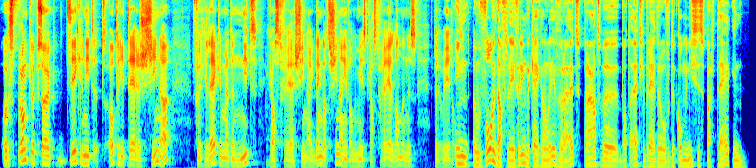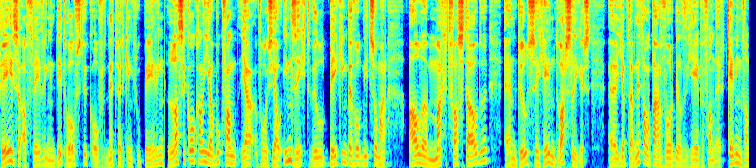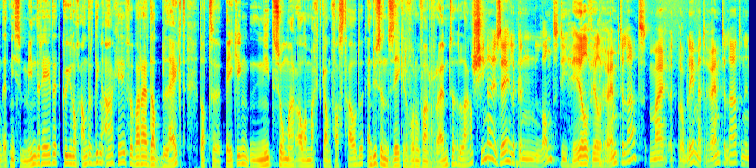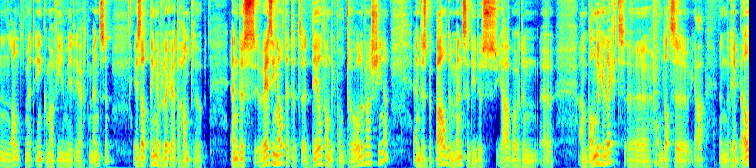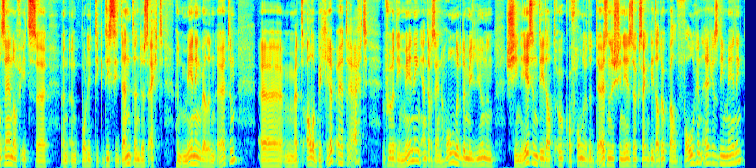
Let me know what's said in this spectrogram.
oorspronkelijk zou ik zeker niet het autoritaire China vergelijken met een niet-gastvrij China. Ik denk dat China een van de meest gastvrije landen is ter wereld. In een volgende aflevering, we kijken al even vooruit, praten we wat uitgebreider over de Communistische Partij. In deze aflevering, in dit hoofdstuk over netwerk en groepering, las ik ook al in jouw boek van, ja, volgens jouw inzicht wil Peking bijvoorbeeld niet zomaar alle macht vasthouden en duldt ze geen dwarsliggers. Uh, je hebt daar net al een paar voorbeelden gegeven van erkenning van etnische minderheden. Kun je nog andere dingen aangeven waaruit dat blijkt dat uh, Peking niet zomaar alle macht kan vasthouden en dus een zekere vorm van ruimte laat? China is eigenlijk een land die heel veel ruimte laat, maar het probleem met ruimte laten in een land met 1,4 miljard mensen is dat dingen vlug uit de hand lopen. En dus wij zien altijd het, deel van de controle van China. En dus bepaalde mensen die dus ja, worden uh, aan banden gelegd, uh, omdat ze ja, een rebel zijn of iets, uh, een, een politiek dissident en dus echt hun mening willen uiten. met alle begrip uiteraard voor die mening. En er zijn honderden miljoenen Chinezen die dat ook, of honderden duizenden Chinezen zou ik zeggen, die dat ook wel volgen ergens, die mening.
